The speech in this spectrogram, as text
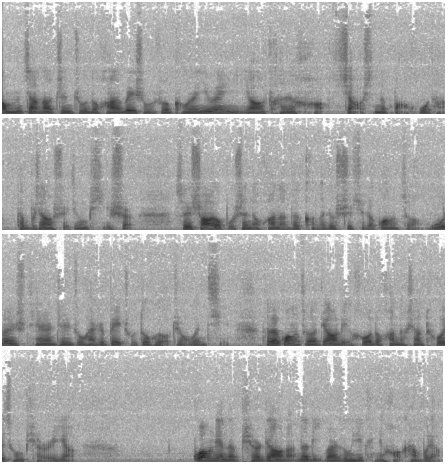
我们讲到珍珠的话，为什么说坑人？因为你要很好小心的保护它，它不像水晶皮似，所以稍有不慎的话呢，它可能就失去了光泽。无论是天然珍珠还是贝珠，都会有这种问题。它的光泽掉了以后的话呢，像脱一层皮儿一样。光亮的皮儿掉了，那里边的东西肯定好看不了。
